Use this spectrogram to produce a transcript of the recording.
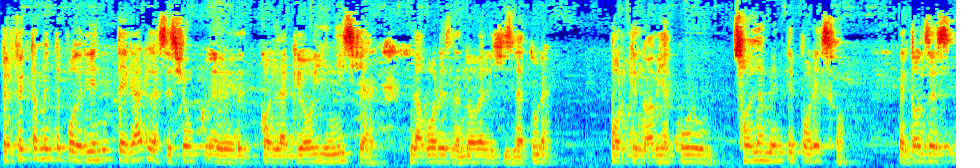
Perfectamente podría integrar la sesión eh, con la que hoy inicia labores la nueva legislatura, porque no había quórum, solamente por eso. Entonces,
